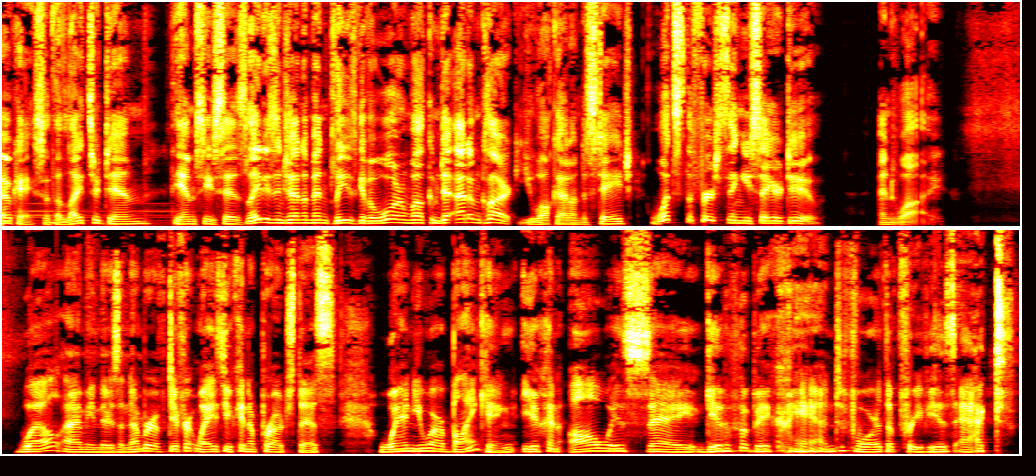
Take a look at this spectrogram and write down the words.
Okay, so the lights are dim. The MC says, Ladies and gentlemen, please give a warm welcome to Adam Clark. You walk out onto stage. What's the first thing you say or do? And why? Well, I mean, there's a number of different ways you can approach this. When you are blanking, you can always say, give a big hand for the previous act.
